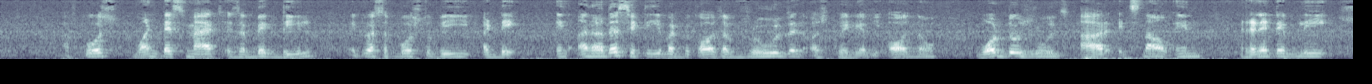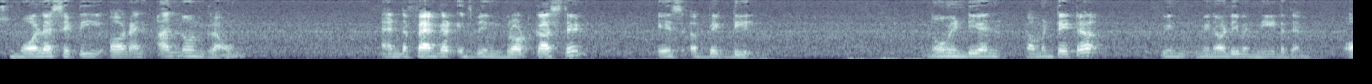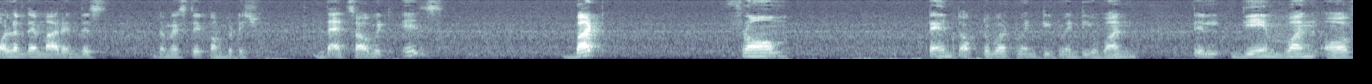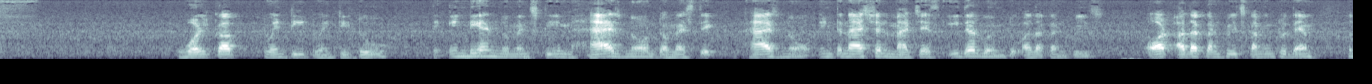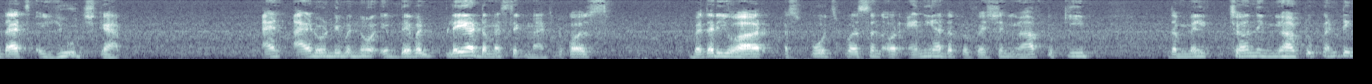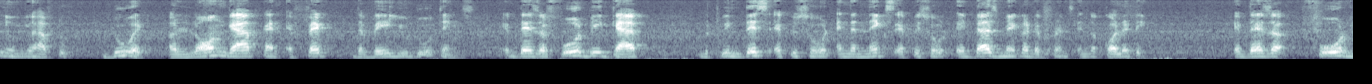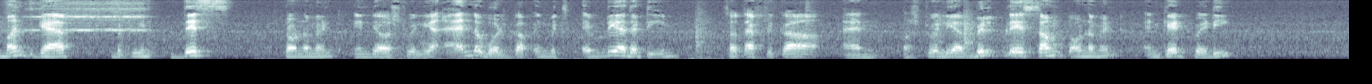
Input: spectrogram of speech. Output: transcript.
Of course, one test match is a big deal. It was supposed to be a day in another city, but because of rules in Australia, we all know what those rules are. It's now in relatively smaller city or an unknown ground, and the fact that it's being broadcasted is a big deal no Indian commentator, we may not even need them. All of them are in this domestic competition. That's how it is. But from 10th October 2021 till game 1 of World Cup 2022, the Indian women's team has no domestic, has no international matches either going to other countries or other countries coming to them. So that's a huge gap. And I don't even know if they will play a domestic match because whether you are a sports person or any other profession, you have to keep the milk churning, you have to continue, you have to do it. A long gap can affect the way you do things. If there's a four week gap between this episode and the next episode, it does make a difference in the quality. If there's a four month gap between this tournament, India, Australia, and the World Cup, in which every other team, South Africa and Australia, will play some tournament and get ready.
